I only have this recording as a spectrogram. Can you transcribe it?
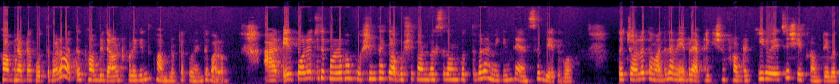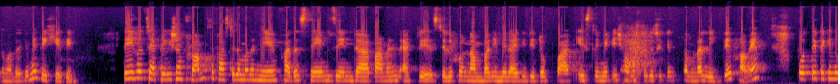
ফর্ম ফিল করতে পারো, অর্থাৎ ফর্মটি ডাউনলোড করে কিন্তু ফর্ম ফিল করে নিতে পারো। আর এরপরে যদি কোনো রকম কোশ্চেন থাকে, অবশ্যই কমেন্ট বক্সে কমেন্ট করতে পারো, আমি কিন্তু অ্যান্সার দিয়ে দেবো। তো চলো তোমাদের, আমি এবার অ্যাপ্লিকেশন ফর্মটা কি রয়েছে সেই ফর্মটা এবার তোমাদেরকে আমি দেখিয়ে দিই। এই হচ্ছে অ্যাপ্লিকেশন ফর্ম তো ফার্স্টে তোমাদের name father's name gender permanent address telephone number email ID date of birth age limit এই সমস্ত কিছু কিন্তু তোমরা লিখবে ফর্মে প্রত্যেকটা কিন্তু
